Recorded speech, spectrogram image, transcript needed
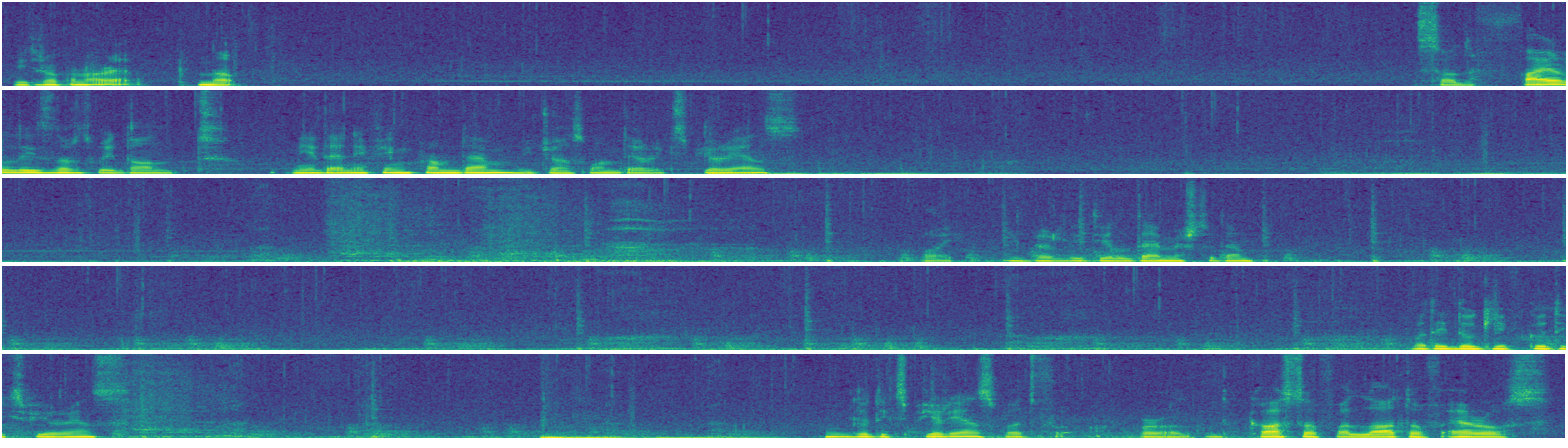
We drop an arrow? No. So the fire lizards, we don't need anything from them, we just want their experience. Why? We barely deal damage to them. But they do give good experience. Good experience, but for for the cost of a lot of arrows.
